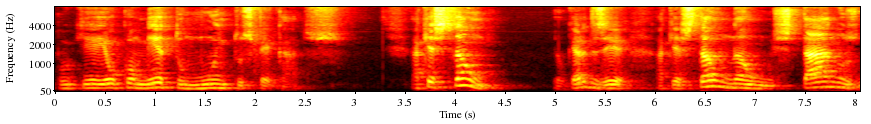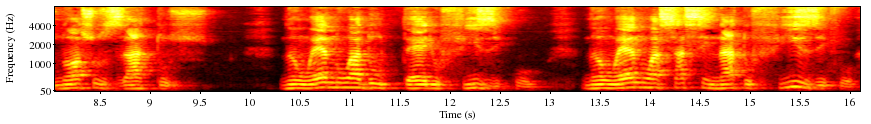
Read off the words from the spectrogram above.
porque eu cometo muitos pecados. A questão, eu quero dizer, a questão não está nos nossos atos, não é no adultério físico, não é no assassinato físico,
